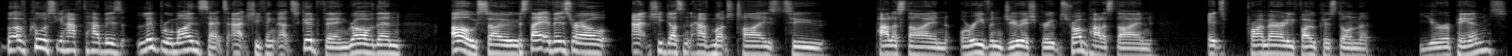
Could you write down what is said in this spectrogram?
But of course, you have to have this liberal mindset to actually think that's a good thing rather than, oh, so the state of Israel actually doesn't have much ties to Palestine or even Jewish groups from Palestine. It's primarily focused on Europeans.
